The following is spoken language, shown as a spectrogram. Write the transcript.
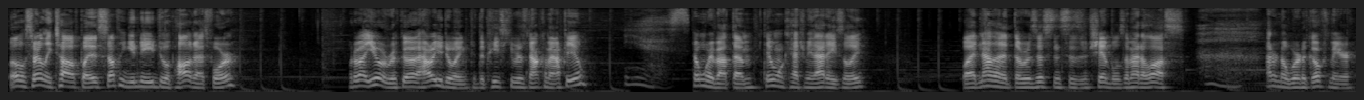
Well, it was certainly tough, but it's nothing you need to apologize for. What about you, Aruka? How are you doing? Did the Peacekeepers not come after you? Don't worry about them. They won't catch me that easily. But now that the resistance is in shambles, I'm at a loss. I don't know where to go from here.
